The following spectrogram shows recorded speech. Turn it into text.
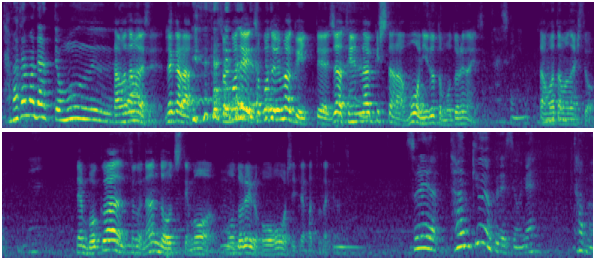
たまたまだって思うたまたまですね。だから そこでそこでうまくいってじゃあ転落したらもう二度と戻れないんですよ。確かに。たまたまな人は。でも僕はすごい何度落ちても戻れる方法を教えたかっただけなんですよ、うん、それ探求欲ですよね。多分。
